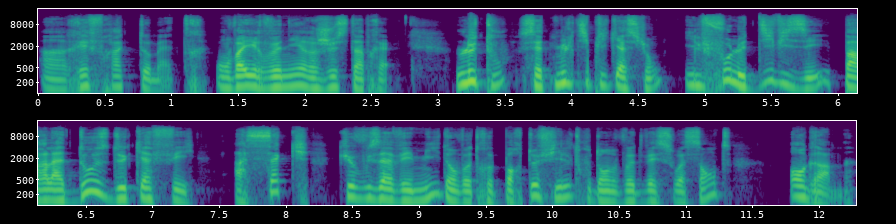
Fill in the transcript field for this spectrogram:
un réfractomètre. On va y revenir juste après. Le tout, cette multiplication, il faut le diviser par la dose de café à sec que vous avez mis dans votre porte-filtre ou dans votre V60 en grammes.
